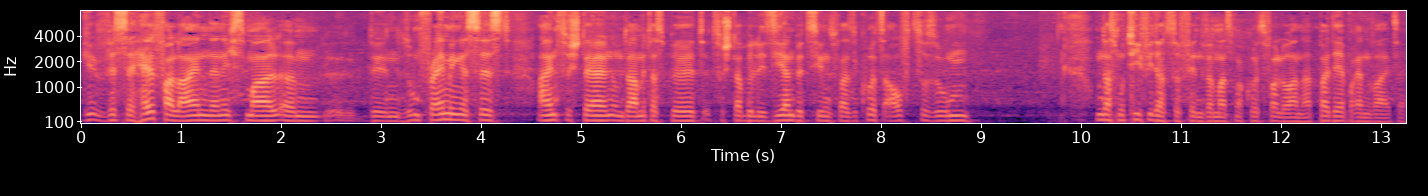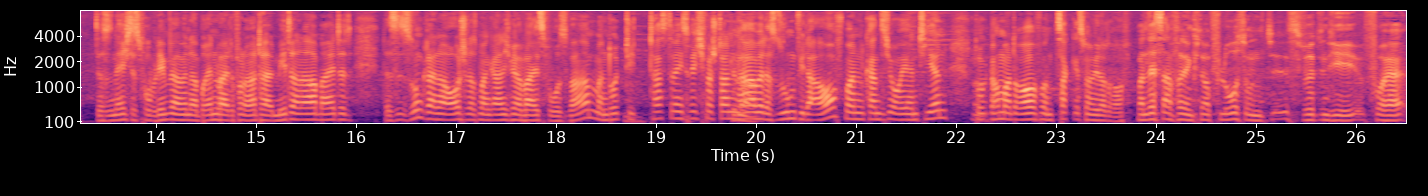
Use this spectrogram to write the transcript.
gewisse Helferlein, nenne ich es mal, ähm, den Zoom Framing Assist einzustellen, um damit das Bild zu stabilisieren bzw. kurz aufzuzoomen um das Motiv wiederzufinden, wenn man es mal kurz verloren hat, bei der Brennweite. Das ist ein echtes Problem, wenn man mit einer Brennweite von anderthalb Metern arbeitet. Das ist so ein kleiner Ausschnitt, dass man gar nicht mehr weiß, wo es war. Man drückt die Taste, wenn ich es richtig verstanden genau. habe, das zoomt wieder auf, man kann sich orientieren, drückt nochmal drauf und zack ist man wieder drauf. Man lässt einfach den Knopf los und es wird in die vorher,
